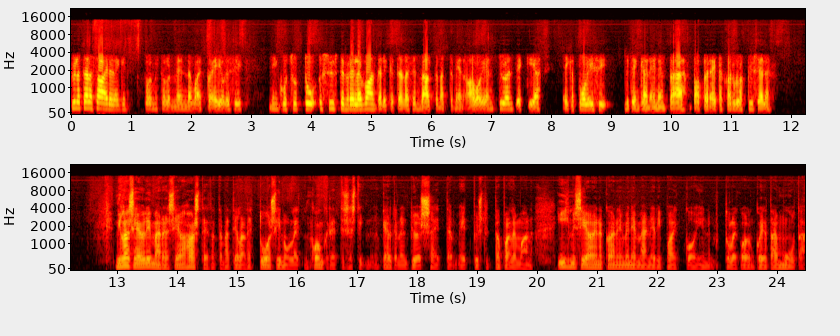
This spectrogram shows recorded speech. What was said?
kyllä täällä saa edelleenkin toimistolle mennä, vaikka ei olisi niin kutsuttu system relevant, eli tällaisen välttämättömien alojen työntekijä, eikä poliisi mitenkään enempää papereita kadulla kysele. Millaisia ylimääräisiä haasteita tämä tilanne tuo sinulle konkreettisesti käytännön työssä, että et pysty tapailemaan ihmisiä ainakaan ja menemään eri paikkoihin? Tuleeko jotain muuta?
